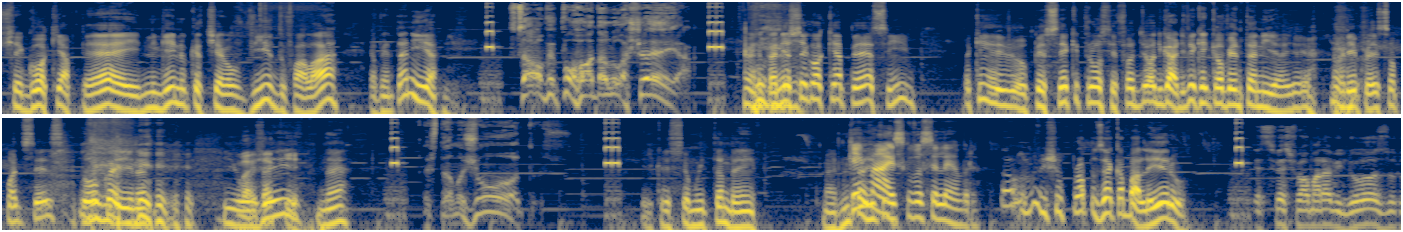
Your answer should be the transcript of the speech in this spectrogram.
chegou aqui a pé e ninguém nunca tinha ouvido falar, é o Ventania. Salve forró da lua cheia! A Ventania chegou aqui a pé, assim, quem, o PC que trouxe, ele falou, de Edgar, vê quem que é o Ventania. E eu olhei para ele, só pode ser esse louco aí, né? E tá hoje, né? Estamos juntos. Ele cresceu muito também. Quem gente... mais que você lembra? O próprio Zé Cabaleiro. Esse festival maravilhoso,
